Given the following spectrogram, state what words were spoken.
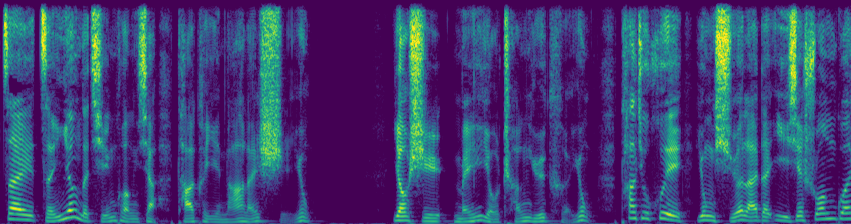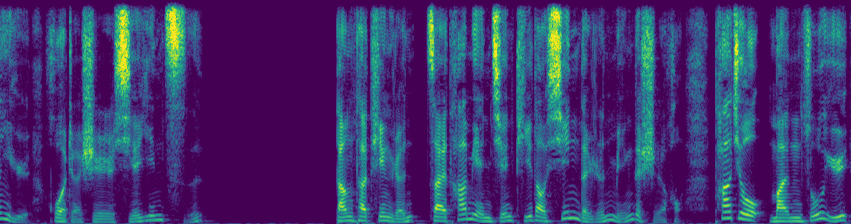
在怎样的情况下它可以拿来使用。要是没有成语可用，他就会用学来的一些双关语或者是谐音词。当他听人在他面前提到新的人名的时候，他就满足于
